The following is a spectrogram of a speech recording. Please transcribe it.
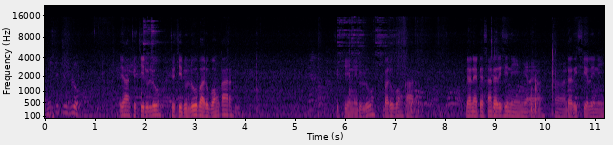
ini cuci dulu ya cuci dulu. Cuci dulu baru bongkar. Cuci ini dulu baru bongkar. Dan netesnya dari sini minyaknya nah, dari seal ini.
